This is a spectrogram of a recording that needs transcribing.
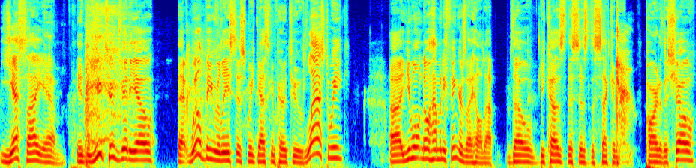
Yes, I am. In the YouTube video that will be released this week as compared to last week, uh, you won't know how many fingers I held up, though, because this is the second part of the show.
